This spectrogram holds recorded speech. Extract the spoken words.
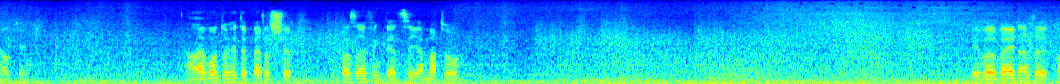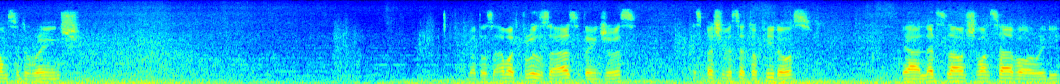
Okay. I want to hit a battleship because I think that's a Yamato. We will wait until it comes into range. But those armored cruisers are also dangerous, especially with the torpedoes. Yeah, let's launch one salvo already.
